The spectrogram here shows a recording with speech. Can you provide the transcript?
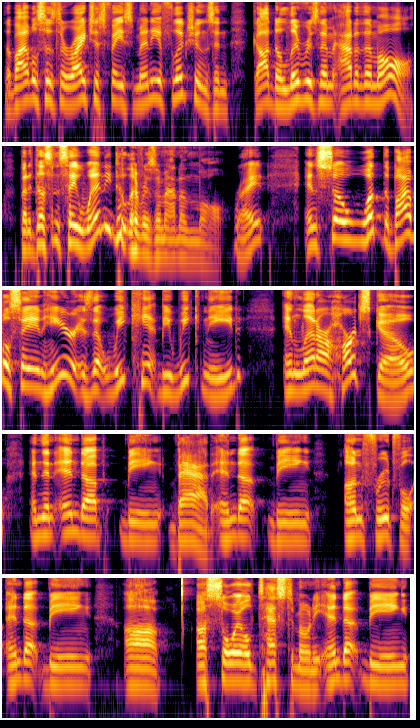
The Bible says the righteous face many afflictions, and God delivers them out of them all. But it doesn't say when He delivers them out of them all, right? And so, what the Bible's saying here is that we can't be weak kneed and let our hearts go and then end up being bad, end up being unfruitful, end up being uh, a soiled testimony, end up being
